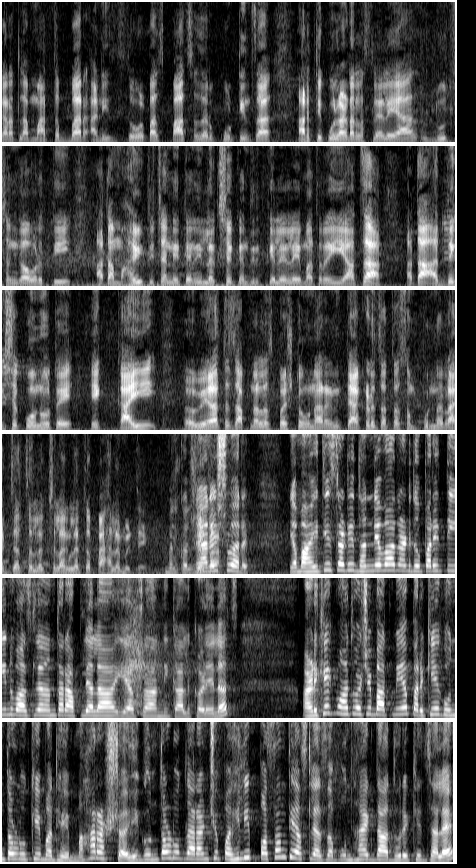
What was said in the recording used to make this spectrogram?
सहकारातला मातब्बार आणि जवळपास पाच हजार कोटींचा आर्थिक उलाढाल असलेल्या या दूध संघावरती आता महायुतीच्या नेत्यांनी लक्ष केंद्रित केलेलं आहे. मात्र याचा आता अध्यक्ष कोण होते हे काही वेळातच आपल्याला स्पष्ट होणार आणि त्याकडेच आता संपूर्ण राज्याचं लक्ष लागल्याचं पाहायला मिळते बिलकुल. ज्ञानेश्वर या माहितीसाठी धन्यवाद आणि दुपारी तीन वाजल्यानंतर आपल्याला याचा निकाल कळेलच. आणखी एक महत्वाची बातमी आहे परकीय गुंतवणुकीमध्ये. महाराष्ट्र ही गुंतवणूकदारांची पहिली पसंती असल्याचं पुन्हा एकदा अधोरेखित झालंय.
